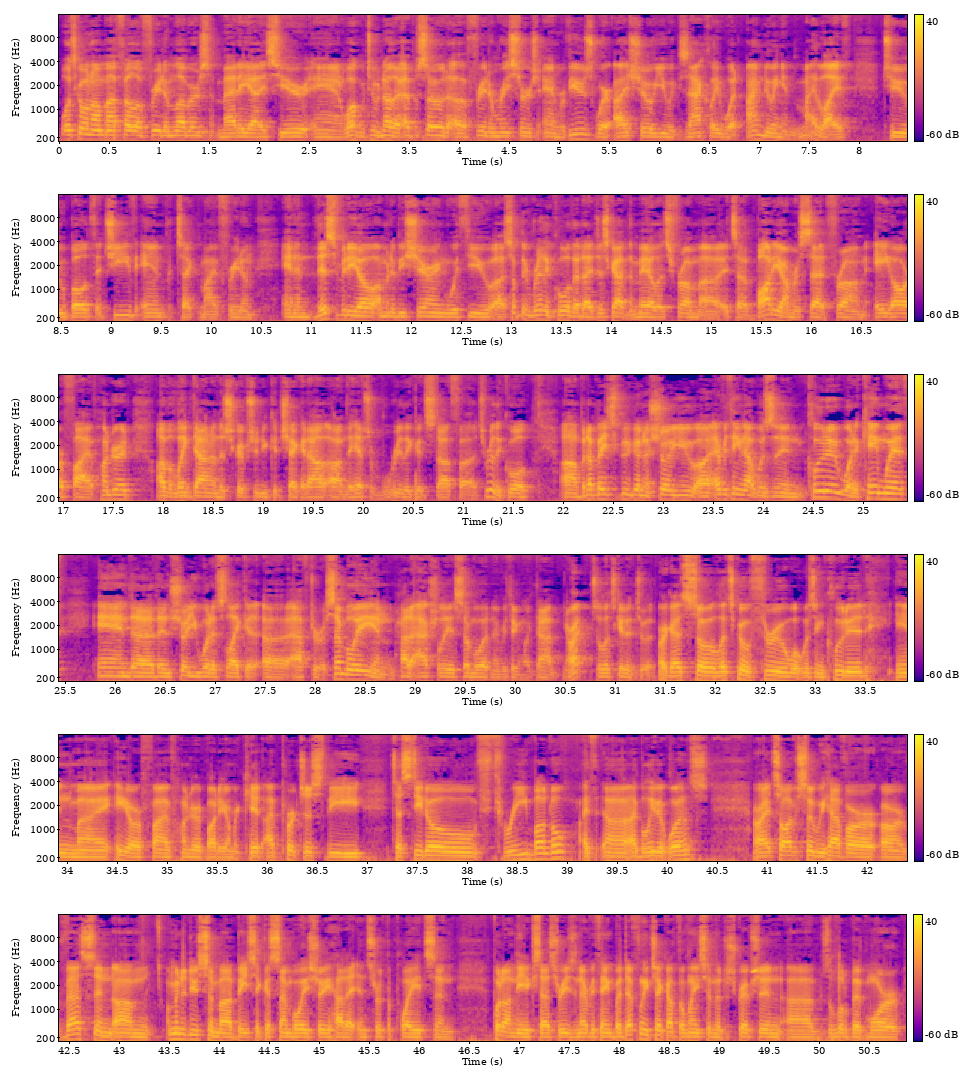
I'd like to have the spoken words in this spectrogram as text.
What's going on, my fellow freedom lovers? Matty Ice here, and welcome to another episode of Freedom Research and Reviews, where I show you exactly what I'm doing in my life to both achieve and protect my freedom. And in this video, I'm going to be sharing with you uh, something really cool that I just got in the mail. It's from uh, it's a body armor set from AR500. I'll have a link down in the description. You can check it out. Um, they have some really good stuff. Uh, it's really cool. Uh, but I'm basically going to show you uh, everything that was included, what it came with and uh, then show you what it's like uh, after assembly and how to actually assemble it and everything like that. All right, so let's get into it. All right, guys, so let's go through what was included in my AR500 body armor kit. I purchased the Testudo 3 bundle, I, uh, I believe it was. All right, so obviously we have our, our vest, and um, I'm going to do some uh, basic assembly, show you how to insert the plates and put on the accessories and everything, but definitely check out the links in the description. Uh, there's a little bit more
